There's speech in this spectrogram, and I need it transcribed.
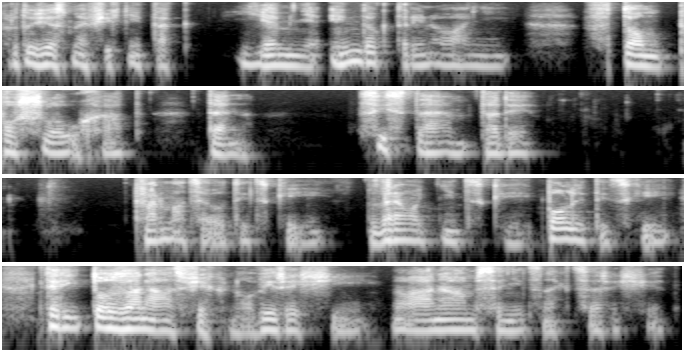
protože jsme všichni tak jemně indoktrinovaní v tom poslouchat ten systém tady farmaceutický, zdravotnický, politický, který to za nás všechno vyřeší, no a nám se nic nechce řešit.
